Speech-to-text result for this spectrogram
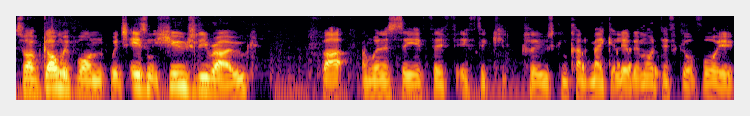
So I've gone with one which isn't hugely rogue, but I'm going to see if, if if the clues can kind of make it a little bit more difficult for you.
